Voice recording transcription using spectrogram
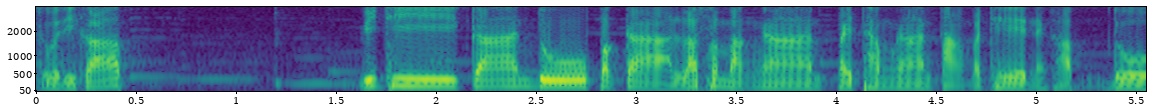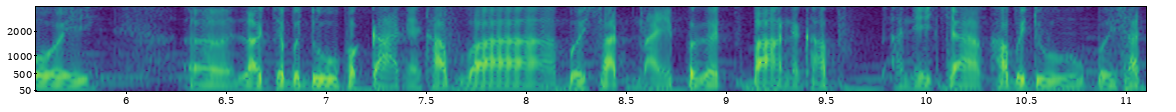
สวัสดีครับ วิธีการดูประกาศรับสมัครงานไปทำงานต่างประเทศนะครับ โดยเเราจะมาดูประกาศนะครับว่าบริษัทไหนเปิดบ้างนะครับ อันนี้จะเข้าไปดูบริษัท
